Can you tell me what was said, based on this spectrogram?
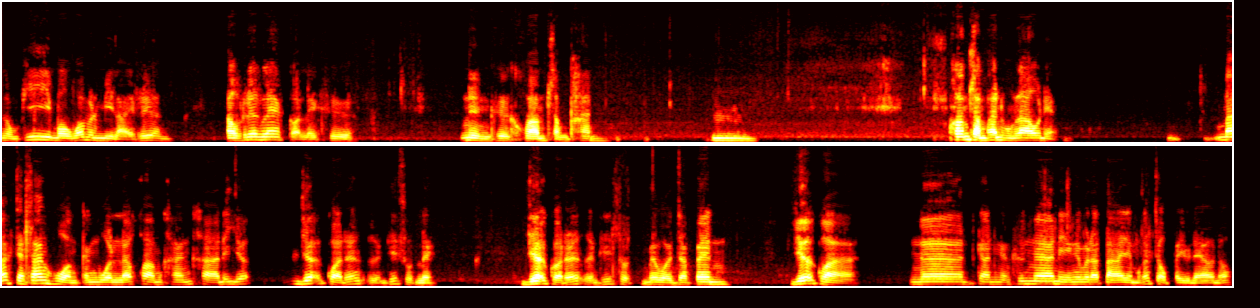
หลวงพี่มองว่ามันมีหลายเรื่อง เอาเรื่องแรกก่อนเลยคือหนึ่งคือความสัมพันธ์ อืม ความสัมพันธ์ของเราเนี่ย มักจะสร้างห่วงกังวลและความค้างคาได้เยอะ เยอะกว่าเรื่องอื่นที่สุดเลย เยอะกว่าเรื่องอื่นที่สุด ไม่ว่าจะเป็น เยอะกว่างานการงานคืองานเนี่ยยังไงเวลาตายเนี่ยมันก็จบไปอยู่แล้วเนาะ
